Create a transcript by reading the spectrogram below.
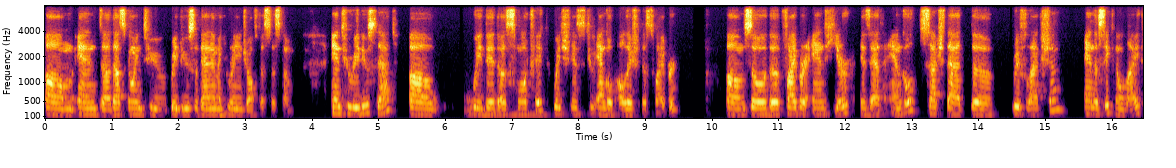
Um, and uh, that's going to reduce the dynamic range of the system. And to reduce that, uh, we did a small trick, which is to angle polish this fiber. Um, so the fiber end here is at an angle such that the reflection and the signal light,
